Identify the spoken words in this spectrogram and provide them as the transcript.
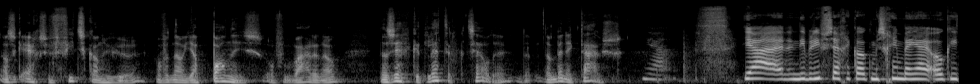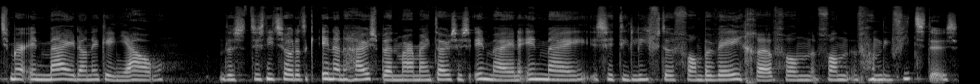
Als ik ergens een fiets kan huren, of het nou Japan is of waar dan ook, dan zeg ik het letterlijk hetzelfde. Dan ben ik thuis. Ja. ja, en in die brief zeg ik ook: misschien ben jij ook iets meer in mij dan ik in jou. Dus het is niet zo dat ik in een huis ben, maar mijn thuis is in mij. En in mij zit die liefde van bewegen, van, van, van die fiets dus.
